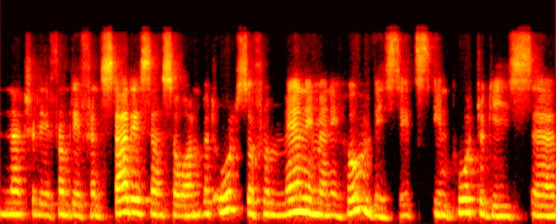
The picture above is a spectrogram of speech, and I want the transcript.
naturally from different studies and so on, but also from many, many home visits in Portuguese, uh,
